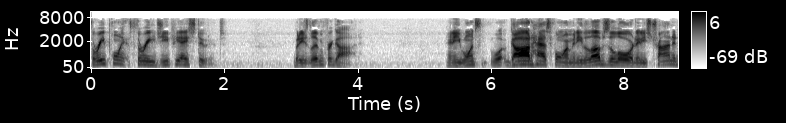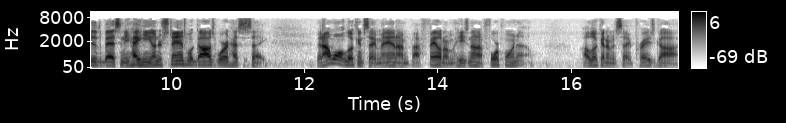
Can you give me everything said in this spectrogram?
3.3 GPA student, but he's living for God, and he wants what God has for him, and he loves the Lord, and he's trying to do the best, and he, hey, he understands what God's word has to say, then I won't look and say, man, I, I failed him. He's not a 4.0. I'll look at him and say, praise God.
